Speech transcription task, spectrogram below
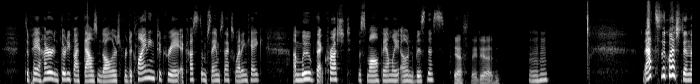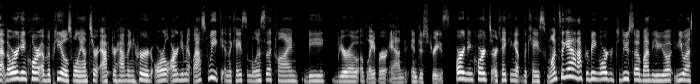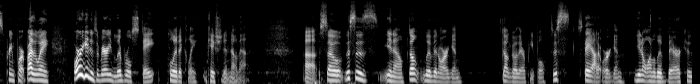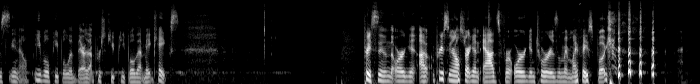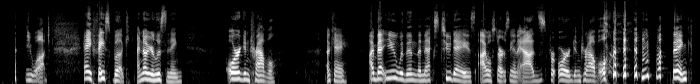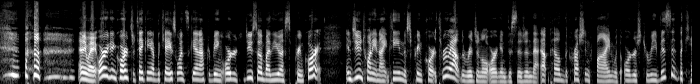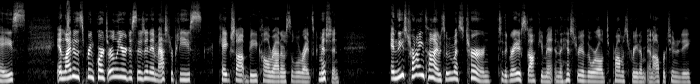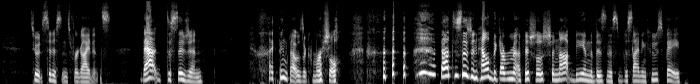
to pay $135,000 for declining to create a custom same sex wedding cake, a move that crushed the small family owned business? Yes, they did. Mm-hmm. That's the question that the Oregon Court of Appeals will answer after having heard oral argument last week in the case of Melissa Klein v. Bureau of Labor and Industries. Oregon courts are taking up the case once again after being ordered to do so by the U- U.S. Supreme Court. By the way, Oregon is a very liberal state politically, in case you didn't know that. Uh, so this is, you know, don't live in Oregon. Don't go there, people. Just stay out of Oregon. You don't want to live there because, you know, evil people live there that persecute people that make cakes. Pretty soon, the Oregon, I, pretty soon I'll start getting ads for Oregon tourism in my Facebook. you watch. Hey, Facebook, I know you're listening. Oregon travel. Okay. I bet you within the next two days, I will start seeing ads for Oregon travel. My thing. anyway, Oregon courts are taking up the case once again after being ordered to do so by the U.S. Supreme Court. In June 2019, the Supreme Court threw out the original Oregon decision that upheld the crushing fine with orders to revisit the case in light of the Supreme Court's earlier decision in Masterpiece Cakeshop v. Colorado Civil Rights Commission. In these trying times, we must turn to the greatest document in the history of the world to promise freedom and opportunity to its citizens for guidance. That decision, I think that was a commercial. that decision held the government officials should not be in the business of deciding whose faith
